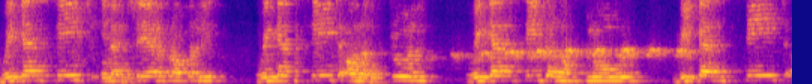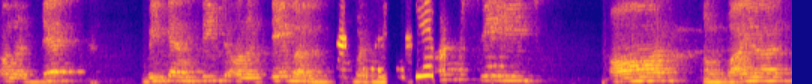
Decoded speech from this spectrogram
We can sit in a chair properly we can sit on a stool we can sit on a floor we can sit on a desk we can sit on a table but we can sit on a wire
